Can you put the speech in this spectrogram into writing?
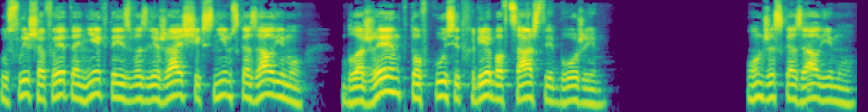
Услышав это, некто из возлежащих с ним сказал ему, «Блажен, кто вкусит хлеба в Царстве Божием». Он же сказал ему,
